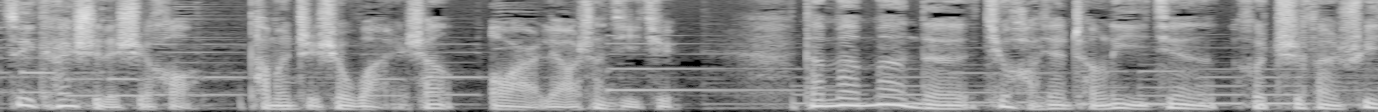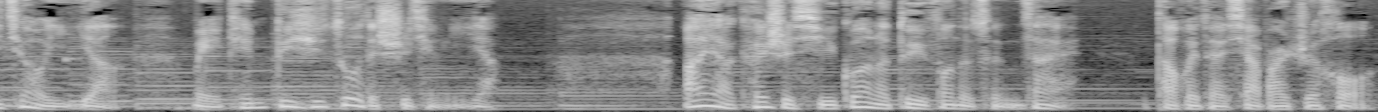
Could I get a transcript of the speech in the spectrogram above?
最开始的时候，他们只是晚上偶尔聊上几句，但慢慢的就好像成了一件和吃饭睡觉一样每天必须做的事情一样。阿雅开始习惯了对方的存在。他会在下班之后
